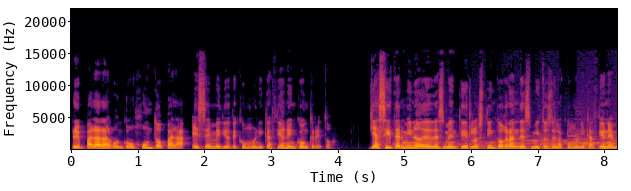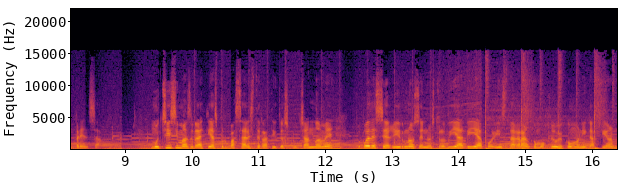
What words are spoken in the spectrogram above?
preparar algo en conjunto para ese medio de comunicación en concreto. Y así termino de desmentir los cinco grandes mitos de la comunicación en prensa. Muchísimas gracias por pasar este ratito escuchándome. Puedes seguirnos en nuestro día a día por Instagram como GV Comunicación.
